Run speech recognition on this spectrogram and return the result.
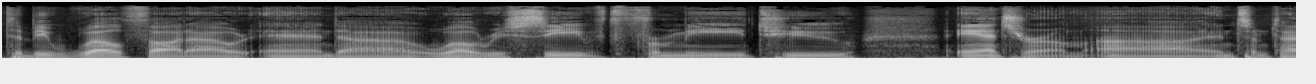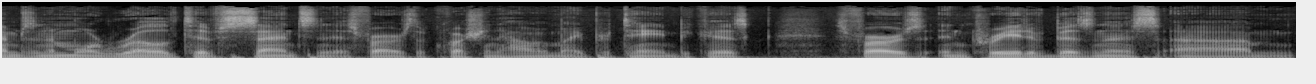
to be well thought out and uh, well received for me to answer them. Uh, and sometimes in a more relative sense, and as far as the question how it might pertain, because as far as in creative business, um,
